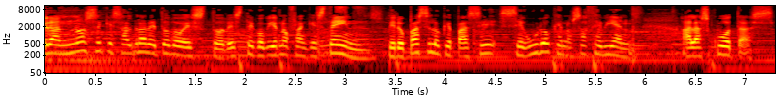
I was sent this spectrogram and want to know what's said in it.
Verán, no sé qué saldrá de todo esto, de este gobierno Frankenstein, pero pase lo que pase, seguro que nos hace bien a las cuotas,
